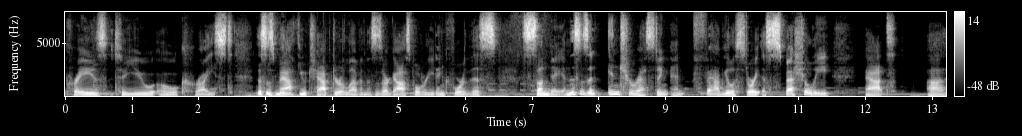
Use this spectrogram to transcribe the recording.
Praise to you, O Christ. This is Matthew chapter 11. This is our gospel reading for this Sunday. And this is an interesting and fabulous story, especially at, uh,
